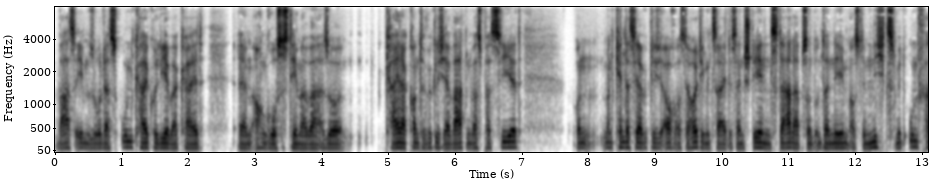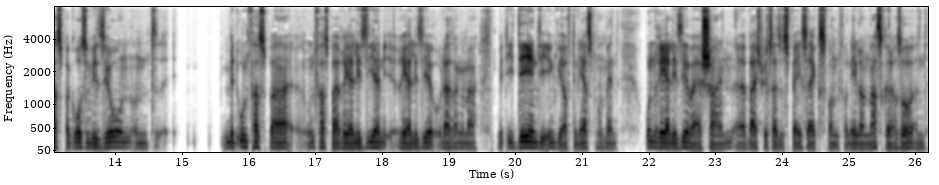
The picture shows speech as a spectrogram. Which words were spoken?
war es eben so, dass Unkalkulierbarkeit ähm, auch ein großes Thema war. Also keiner konnte wirklich erwarten, was passiert. Und man kennt das ja wirklich auch aus der heutigen Zeit. Es entstehen Startups und Unternehmen aus dem Nichts mit unfassbar großen Visionen und mit unfassbar, unfassbar realisieren, realisier oder sagen wir mal mit Ideen, die irgendwie auf den ersten Moment unrealisierbar erscheinen, äh, beispielsweise SpaceX von, von Elon Musk oder so. Und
